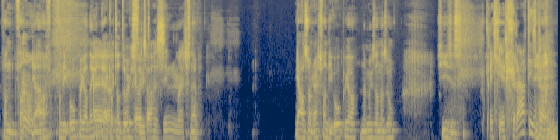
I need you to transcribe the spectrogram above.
Van, van, Ah. ja, van die opera, denk ik. Ah, ja, ik heb dat Ik heb doorgestuurd. het wel gezien, maar... Snap. Ja, zong echt van die opera-nummers dan en zo. Jezus. Krijg je gratis Ja. bij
